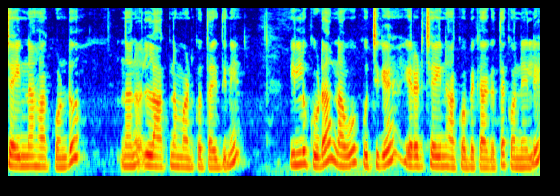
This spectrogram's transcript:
ಚೈನ್ನ ಹಾಕ್ಕೊಂಡು ನಾನು ಲಾಕ್ನ ಮಾಡ್ಕೋತಾ ಇದ್ದೀನಿ. ಇಲ್ಲೂ ಕೂಡ ನಾವು ಕುಚ್ಚಿಗೆ ಎರಡು ಚೈನ್ ಹಾಕೋಬೇಕಾಗುತ್ತೆ ಕೊನೆಯಲ್ಲಿ.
